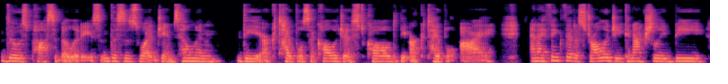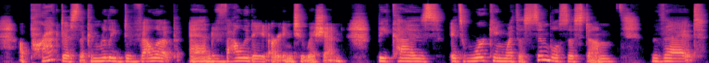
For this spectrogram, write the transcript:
those possibilities. And this is what James Hillman the archetypal psychologist called the archetypal eye. And I think that astrology can actually be a practice that can really develop and validate our intuition because it's working with a symbol system that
